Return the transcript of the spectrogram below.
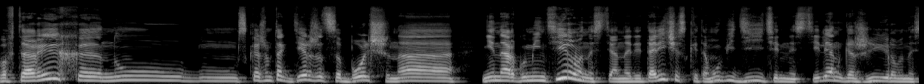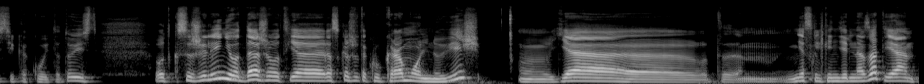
во-вторых, э, ну, скажем так, держится больше на не на аргументированности, а на риторической там убедительности или ангажированности какой-то. То есть, вот, к сожалению, вот даже вот я расскажу такую крамольную вещь. Э, я вот, эм, несколько недель назад я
